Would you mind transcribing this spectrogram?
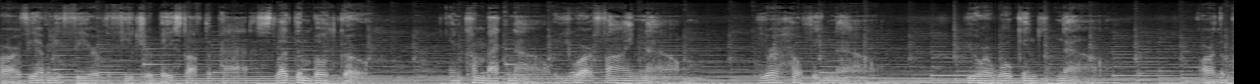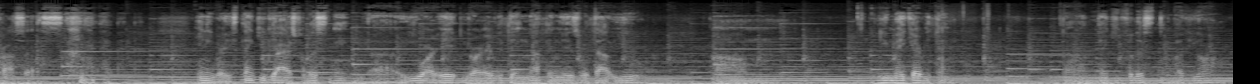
Or if you have any fear of the future based off the past, let them both go. And come back now. You are fine now. You are healthy now. You are awoken now. Or in the process. anyways, thank you guys for listening. Uh, you are it. You are everything. Nothing is without you. Um, you make everything. Uh, thank you for listening. Love you all.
